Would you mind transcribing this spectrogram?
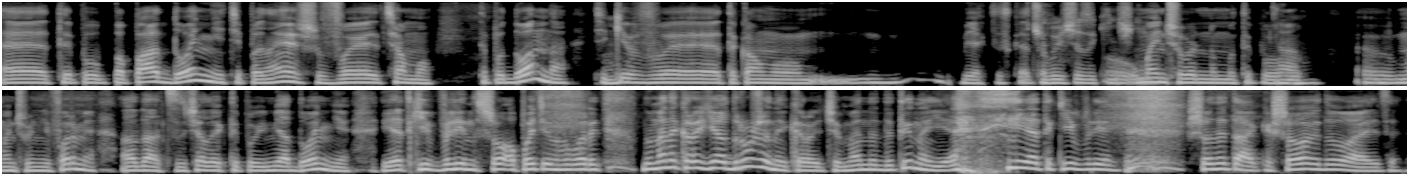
е, типу, папа Донні, типу, знаєш, в цьому, типу, Донна, тільки в е, такому, як це сказати, уменшувальному, типу. А. е, В меншувальній формі, але да, це звучало як типу ім'я Донні. І я такий, блін, що? А потім говорить: ну, в мене, коротше, я одружений, коротше, в мене дитина є. І я такий, блін, що не так? Що відбувається?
